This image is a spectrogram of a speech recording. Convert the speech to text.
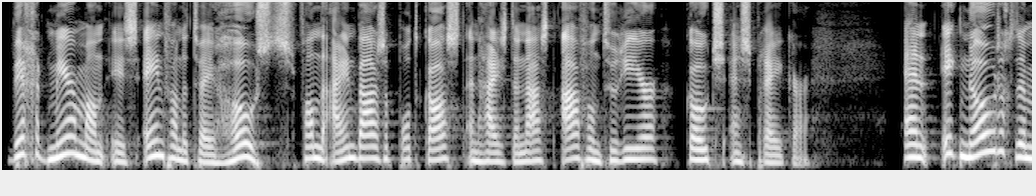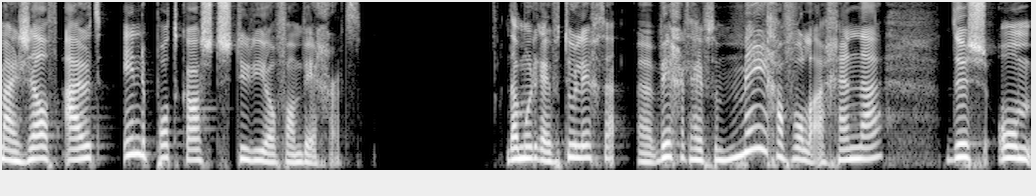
Wichert Meerman is een van de twee hosts van de Eindbazen podcast en hij is daarnaast avonturier, coach en spreker. En ik nodigde mijzelf uit in de podcaststudio van Wichert. Dan moet ik even toelichten. Uh, Wichert heeft een mega volle agenda. Dus om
